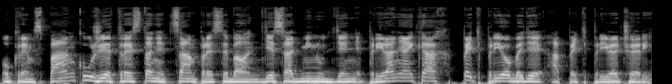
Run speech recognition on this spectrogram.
Okrem spánku žije trestanec sám pre seba len 10 minút denne pri raňajkách, 5 pri obede a 5 pri večeri.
